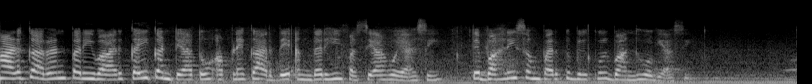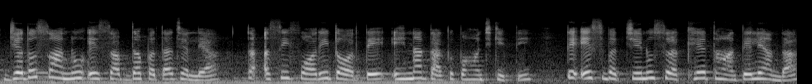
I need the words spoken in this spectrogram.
ਹੜ੍ਹ ਕਾਰਨ ਪਰਿਵਾਰ ਕਈ ਘੰਟਿਆਂ ਤੋਂ ਆਪਣੇ ਘਰ ਦੇ ਅੰਦਰ ਹੀ ਫਸਿਆ ਹੋਇਆ ਸੀ ਤੇ ਬਾਹਰੀ ਸੰਪਰਕ ਬਿਲਕੁਲ ਬੰਦ ਹੋ ਗਿਆ ਸੀ। ਜਦੋਂ ਸਾਨੂੰ ਇਹ ਸਭ ਦਾ ਪਤਾ ਚੱਲਿਆ ਤਾਂ ਅਸੀਂ ਫੌਰੀ ਤੌਰ ਤੇ ਇਹਨਾਂ ਤੱਕ ਪਹੁੰਚ ਕੀਤੀ ਅਤੇ ਇਸ ਬੱਚੇ ਨੂੰ ਸੁਰੱਖਿਅਤ ਥਾਂ ਤੇ ਲਿਆਂਦਾ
